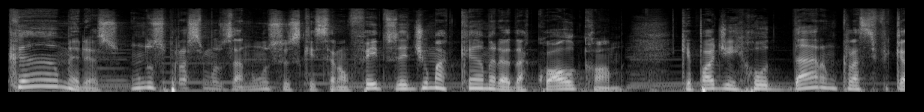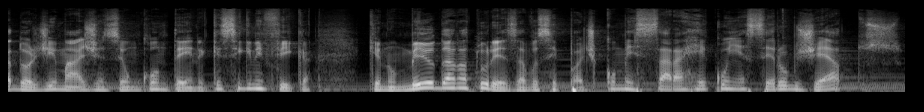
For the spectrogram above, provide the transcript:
câmeras. Um dos próximos anúncios que serão feitos é de uma câmera da Qualcomm que pode rodar um classificador de imagens em um container, que significa que no meio da natureza você pode começar a reconhecer objetos.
